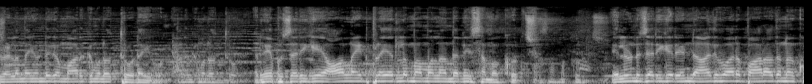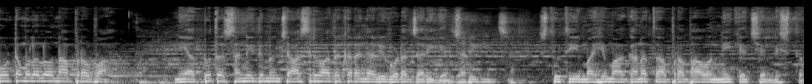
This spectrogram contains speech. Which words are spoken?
వెళ్ళనై ఉండగా మార్గంలో తోడై. ఉండు రేపు జరిగే ఆల్ నైట్ ప్రేయర్లో మమ్మల్ని అందరినీ సమకూర్చు. ఎల్లుండి జరిగే రెండు ఆదివారపు ఆరాధన కూటములలో నా ప్రభా నీ అద్భుత సన్నిధి నుంచి ఆశీర్వాదకరంగా అవి కూడా జరిగించు. స్తుతి మహిమ ఘనత ప్రభావం నీకే చెల్లిస్తూ.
